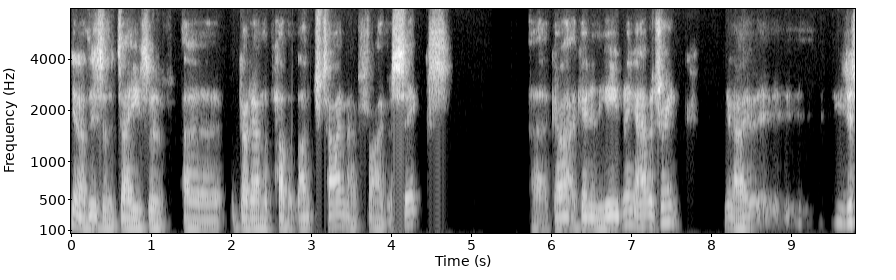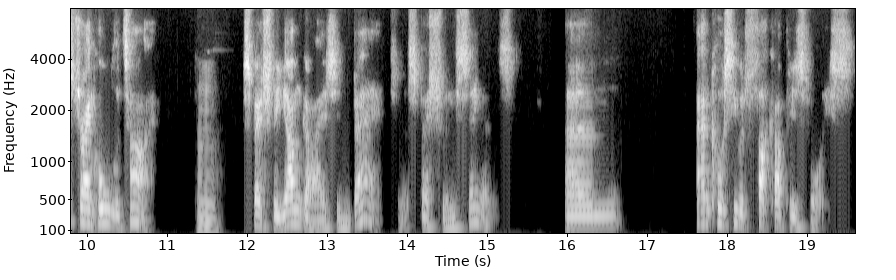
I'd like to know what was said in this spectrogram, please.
you know, these are the days of uh, go down the pub at lunchtime, have five or six, uh, go out again in the evening and have a drink. You know, you just drank all the time Hmm. especially young guys in bands and especially singers. Um, And of course, he would fuck up his voice.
